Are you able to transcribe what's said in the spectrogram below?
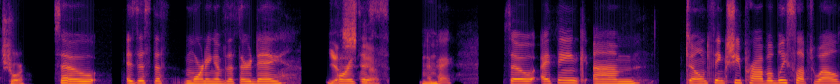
Sure. So, is this the th- morning of the third day? Yes. or is yeah. this Mhm. okay so i think um don't think she probably slept well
